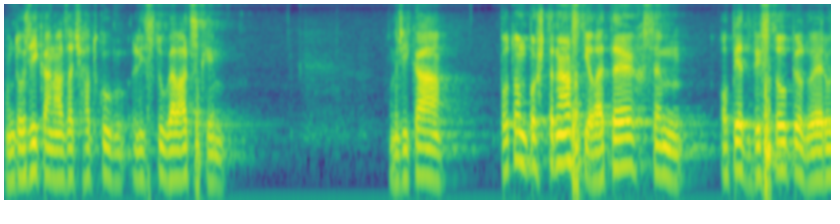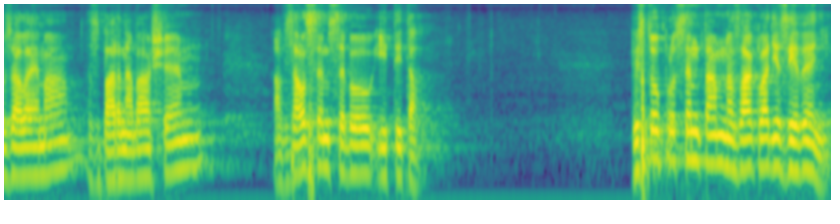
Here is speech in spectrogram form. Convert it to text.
On to říká na začátku listu Galackým. On říká, potom po 14 letech jsem opět vystoupil do Jeruzaléma s Barnabášem a vzal jsem sebou i Tita. Vystoupil jsem tam na základě zjevení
